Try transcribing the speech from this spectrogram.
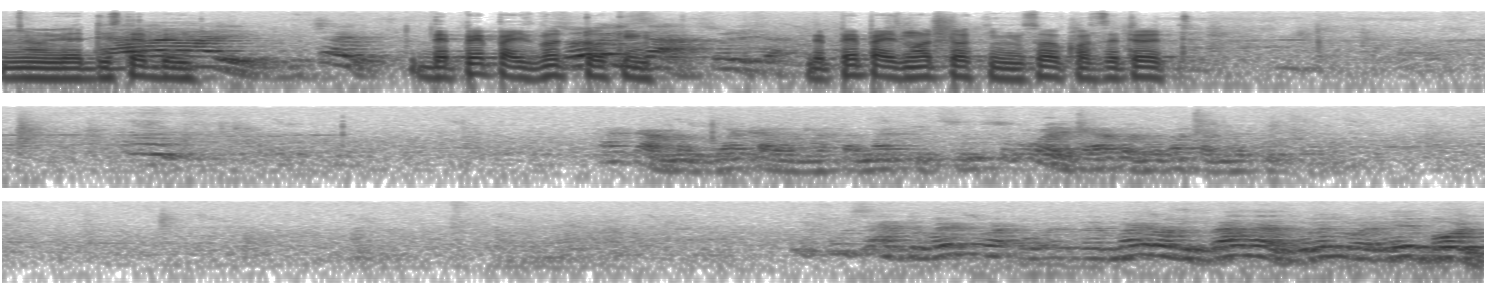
No, you're disturbing. The paper is not talking. The paper is not talking, so concentrate. Já com a mathematics, isso não né, é grave, não mathematics. Hermano Librada, é duelo de béisbol.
